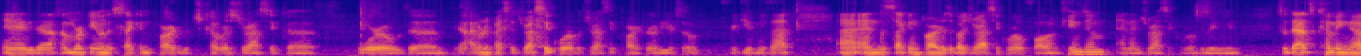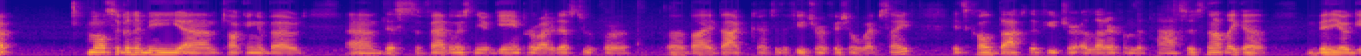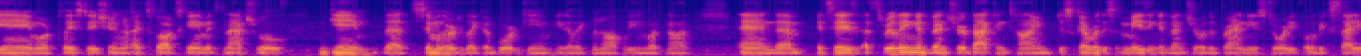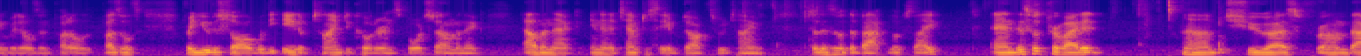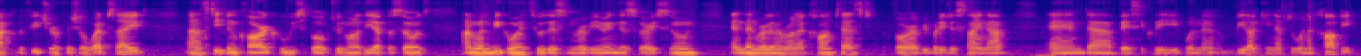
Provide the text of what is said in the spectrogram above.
and uh, I'm working on the second part, which covers Jurassic uh, World. Uh, I don't know if I said Jurassic World or Jurassic Park earlier, so forgive me that. Uh, and the second part is about Jurassic World Fallen Kingdom, and then Jurassic World Dominion. So that's coming up. I'm also going to be um, talking about um, this fabulous new game provided us to for, uh, by Back uh, to the Future official website. It's called Back to the Future: A Letter from the Past. So it's not like a video game or PlayStation or Xbox game. It's an actual game that's similar to like a board game, you know, like Monopoly and whatnot. And um, it says a thrilling adventure back in time. Discover this amazing adventure with a brand new story full of exciting riddles and puddle, puzzles for you to solve with the aid of Time Decoder and Sports Almanac, Almanac in an attempt to save Doc through time. So this is what the back looks like. And this was provided um, to us from Back to the Future official website. Uh, Stephen Clark, who we spoke to in one of the episodes, I'm going to be going through this and reviewing this very soon. And then we're going to run a contest for everybody to sign up and uh, basically win a, be lucky enough to win a copy.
